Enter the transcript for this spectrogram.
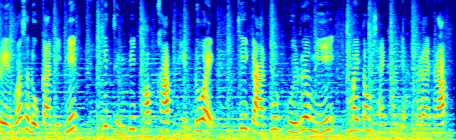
เปลี่ยนวัสดุกันอีกนิด คิดถึงพี่ท็อปครับเห็นด้วย ที่การพูดคุยเรื่องนี้ไม่ต้องใช้คำหยาบก็ได้ครับ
